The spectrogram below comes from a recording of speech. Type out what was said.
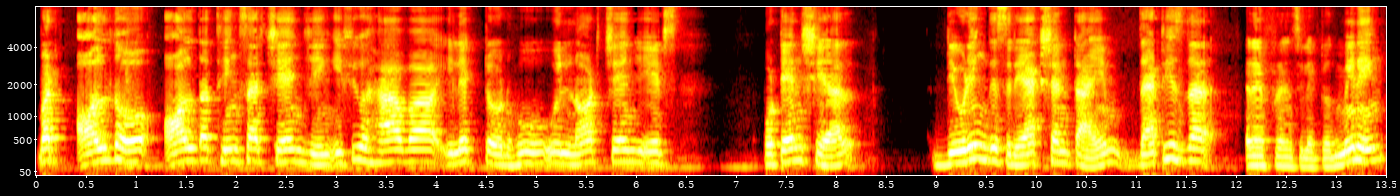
But although all the things are changing, if you have a electrode who will not change its potential during this reaction time, that is the reference electrode. Meaning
